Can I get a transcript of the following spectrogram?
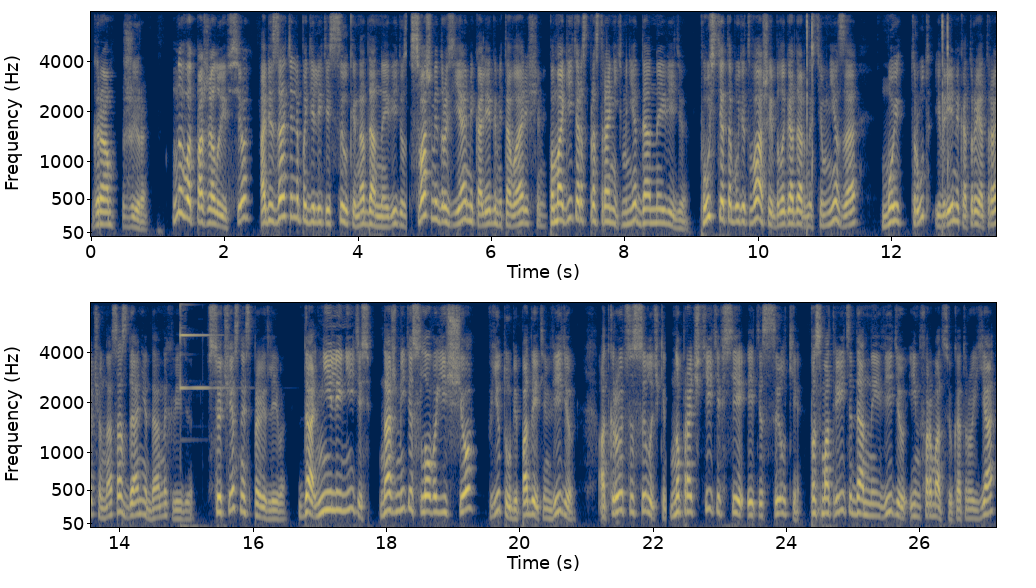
грамм жира. Ну вот, пожалуй, и все. Обязательно поделитесь ссылкой на данное видео с вашими друзьями, коллегами, товарищами. Помогите распространить мне данное видео. Пусть это будет вашей благодарностью мне за мой труд и время, которое я трачу на создание данных видео. Все честно и справедливо. Да, не ленитесь, нажмите слово «Еще» в YouTube под этим видео, откроются ссылочки, но прочтите все эти ссылки, посмотрите данные видео и информацию, которую я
